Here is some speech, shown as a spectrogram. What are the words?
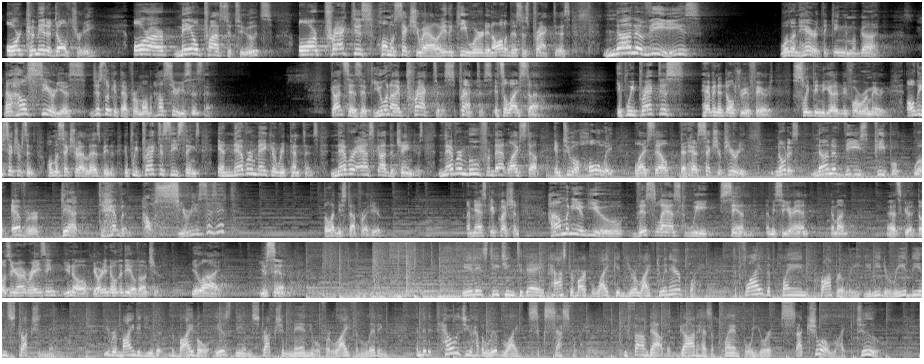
or commit adultery or are male prostitutes or practice homosexuality, the key word in all of this is practice, none of these will inherit the kingdom of God. Now, how serious, just look at that for a moment, how serious is that? God says if you and I practice, practice, it's a lifestyle. If we practice having adultery affairs, sleeping together before we're married, all these sexual sins, homosexuality, lesbian, if we practice these things and never make a repentance, never ask God to change us, never move from that lifestyle into a holy lifestyle that has sexual purity, notice, none of these people will ever get to heaven. How serious is it? But let me stop right here. Let me ask you a question. How many of you this last week sinned? Let me see your hand. Come on. That's good. Those of you aren't raising, you know, you already know the deal, don't you? You lied. You sinned. In his teaching today, Pastor Mark likened your life to an airplane. To fly the plane properly, you need to read the instruction manual. He reminded you that the Bible is the instruction manual for life and living, and that it tells you how to live life successfully you found out that God has a plan for your sexual life too.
